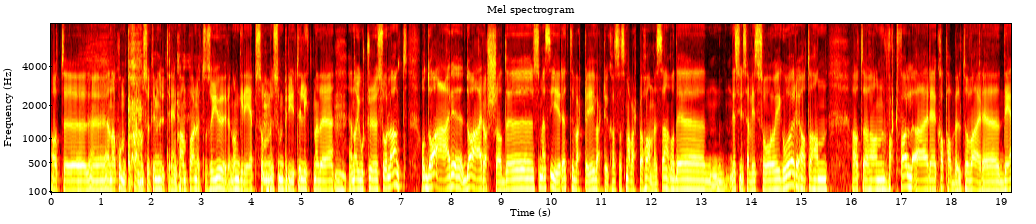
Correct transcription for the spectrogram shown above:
at uh, en har kommet til 75 minutter i en kamp og er nødt til å gjøre noen grep som, som bryter litt med det en har gjort eh, så langt. Og Da er, da er Rashad eh, som jeg sier, et verktøy i verktøykassa som er verdt å ha med seg. og Det, det syns jeg vi så i går. At han at han i hvert fall er kapabel til å være det.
